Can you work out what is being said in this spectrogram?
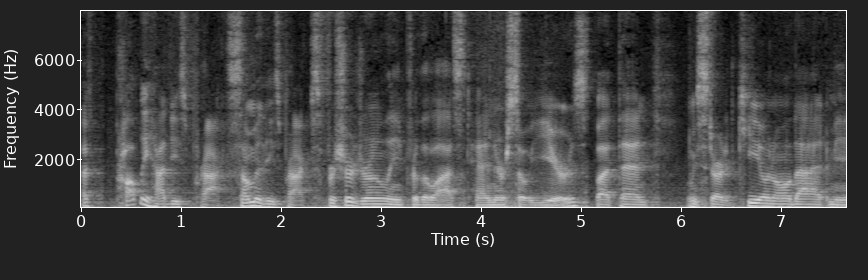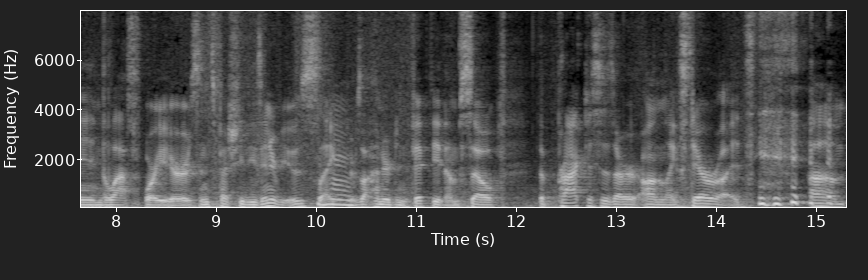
I've probably had these practice, some of these practice, for sure, journaling for the last 10 or so years. But then we started Keo and all that. I mean, the last four years, and especially these interviews, like, Mm-hmm. there's 150 of them. So, the practices are on like steroids. um,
